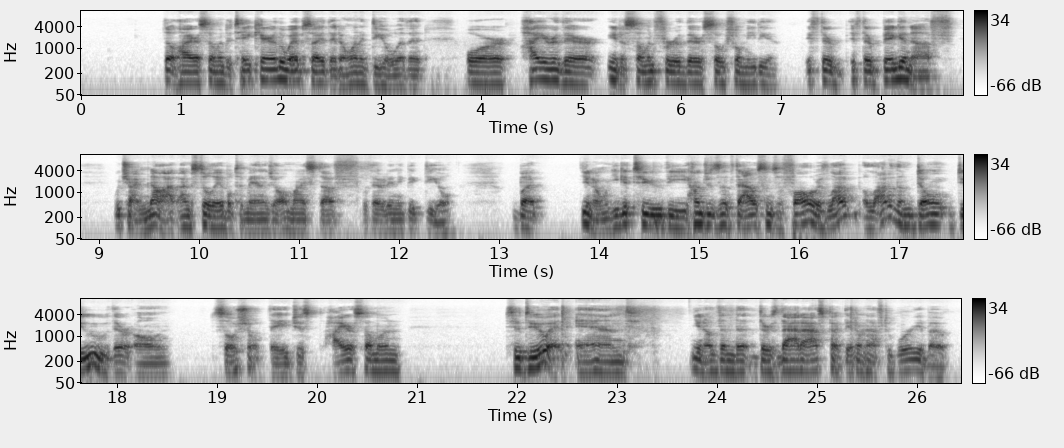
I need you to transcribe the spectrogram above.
They'll hire someone to take care of the website. They don't want to deal with it or hire their, you know, someone for their social media. If they're, if they're big enough, which I'm not, I'm still able to manage all my stuff without any big deal. But you know, when you get to the hundreds of thousands of followers, a lot of, a lot of them don't do their own social. They just hire someone to do it, and you know, then the, there's that aspect they don't have to worry about.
